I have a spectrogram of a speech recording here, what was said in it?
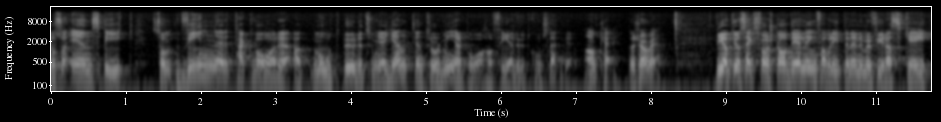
och så en spik som vinner tack vare att motbudet som jag egentligen tror mer på har fel utgångsläge. Okej, då kör vi. V86 första avdelning, favoriten är nummer 4 Skate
